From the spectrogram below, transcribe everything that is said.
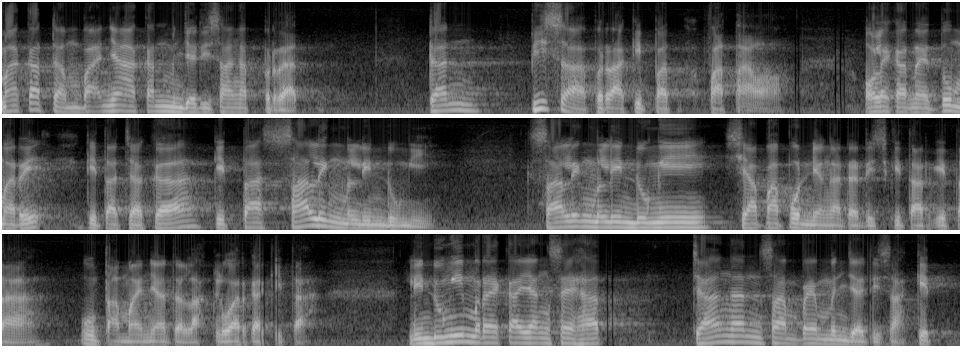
maka dampaknya akan menjadi sangat berat dan bisa berakibat fatal. Oleh karena itu, mari kita jaga, kita saling melindungi, saling melindungi siapa pun yang ada di sekitar kita, utamanya adalah keluarga kita. Lindungi mereka yang sehat, jangan sampai menjadi sakit.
